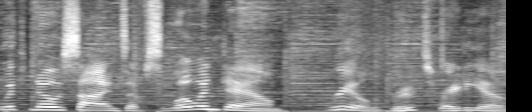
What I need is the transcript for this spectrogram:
with no signs of slowing down. Real Roots Radio.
